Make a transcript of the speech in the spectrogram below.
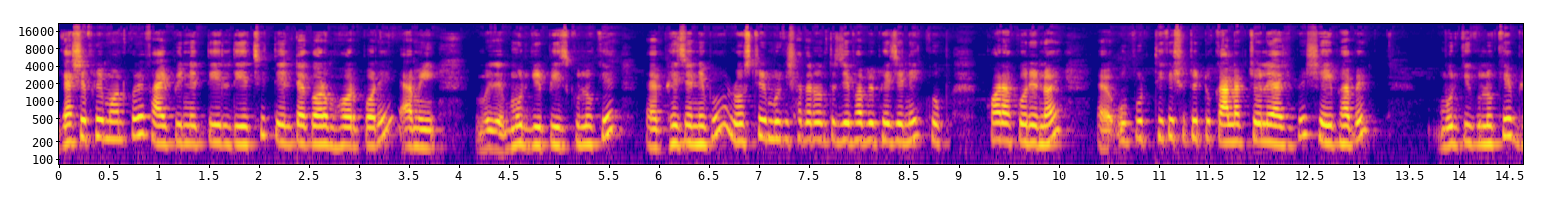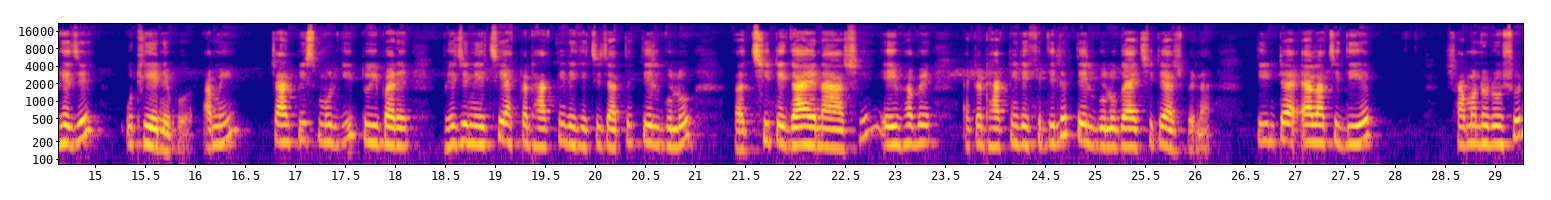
গ্যাসে ফ্লেম অন করে ফ্রাই প্যানে তেল দিয়েছি। তেলটা গরম হওয়ার পরে আমি মুরগির পিসগুলোকে ভেজে নেব। রোস্টের মুরগি সাধারণত যেভাবে ভেজে নেই, খুব কড়া করে নয়। উপর থেকে শুধু একটু কালার চলে আসবে, সেইভাবে মুরগিগুলোকে ভেজে উঠিয়ে নেব। আমি চার পিস মুরগি দুইবারে ভেজে নিয়েছি, একটা ঢাকনি রেখেছি যাতে তেলগুলো ছিটে গায়ে না আসে। এইভাবে একটা ঢাকনি রেখে দিলে তেলগুলো গায়ে ছিটে আসবে না। তিনটা এলাচি দিয়ে সামান্য রসুন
